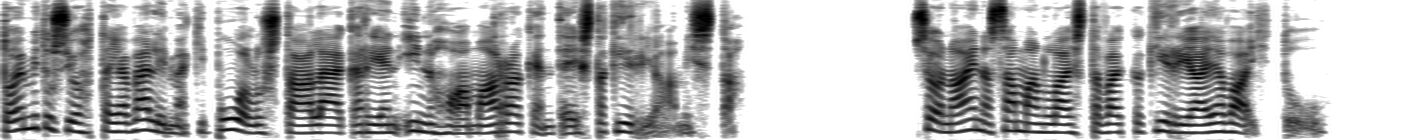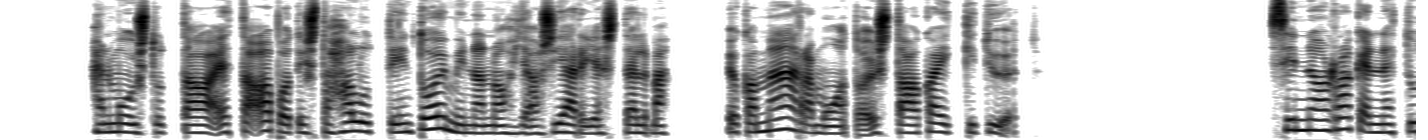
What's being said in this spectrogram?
Toimitusjohtaja Välimäki puolustaa lääkärien inhoamaa rakenteista kirjaamista. Se on aina samanlaista, vaikka kirjaaja vaihtuu. Hän muistuttaa, että Apotista haluttiin toiminnanohjausjärjestelmä, joka määrämuotoistaa kaikki työt. Sinne on rakennettu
